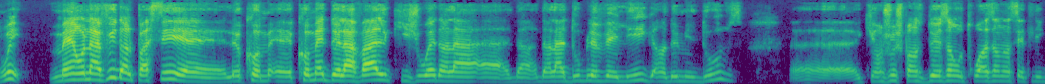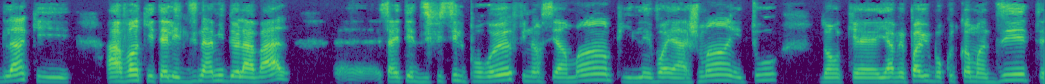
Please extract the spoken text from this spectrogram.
Oui, mais on a vu dans le passé euh, le euh, Comet de Laval qui jouait dans la, dans, la W League en 2012, euh, qui ont joué, je pense, deux ans ou trois ans dans cette ligue-là, qui, avant qui étaient les Dynamites de Laval. ça a été difficile pour eux financièrement, puis les voyagements et tout. Donc, il n'y avait pas eu beaucoup de commandites,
